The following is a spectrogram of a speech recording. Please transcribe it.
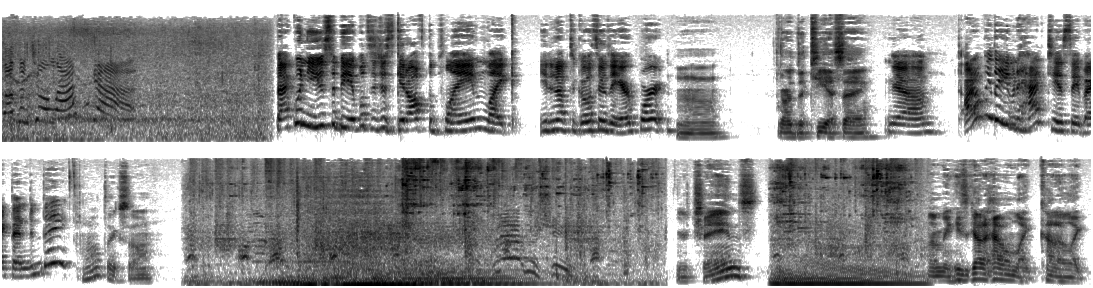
Welcome to Alaska. Back when you used to be able to just get off the plane, like you didn't have to go through the airport. Mm. Or the TSA. Yeah, I don't think they even had TSA back then, did they? I don't think so. Your chains? I mean, he's got to have them like kind of like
